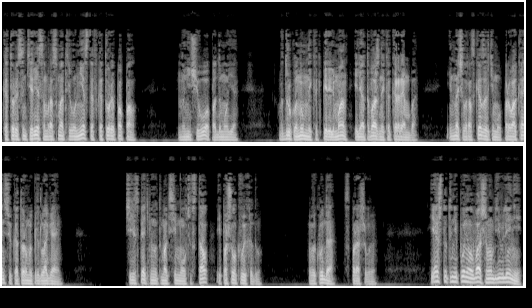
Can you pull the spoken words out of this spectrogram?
который с интересом рассматривал место, в которое попал. Но «Ну ничего, — подумал я. Вдруг он умный, как Перельман, или отважный, как Рэмбо. И начал рассказывать ему про вакансию, которую мы предлагаем. Через пять минут Максим молча встал и пошел к выходу. — Вы куда? — спрашиваю. — Я что-то не понял в вашем объявлении.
